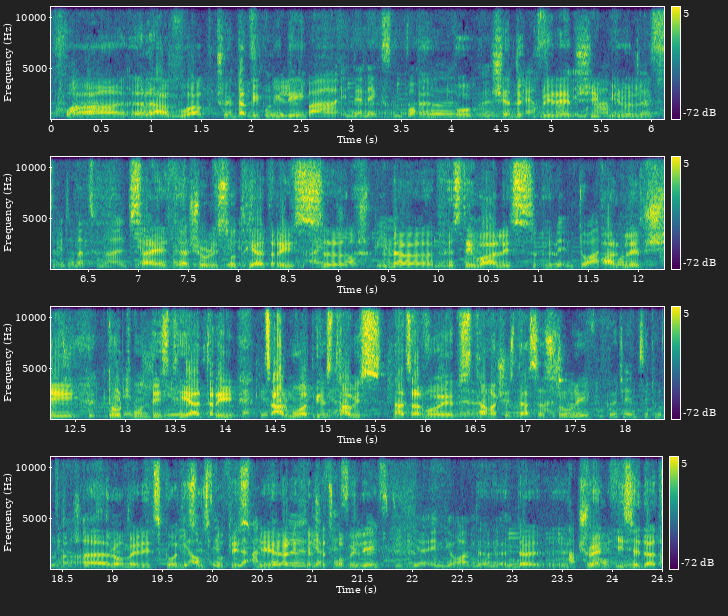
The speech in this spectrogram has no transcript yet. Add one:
თქვა რა გვაქვს ჩვენ დაგეგმილი? შემდეგ კვირებში პირველი საერთაშორისო თეატრის ფესტივალის ფარგლებში დორტმუნდის თეატრი წარმოადგენს თავის ნაწარმოებებს თამაშის დასასრული. რომ რომელიც გოთის ინსტიტუტის მიერ არის ხელშეწყობილი. და ჩვენ ისედაც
